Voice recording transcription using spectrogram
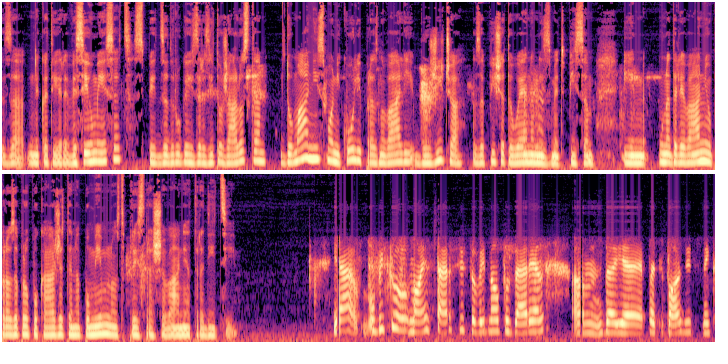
za nekatere vesel mesec, spet za druge izrazito žalosten. Doma nismo nikoli praznovali Božiča, zapišete v enem izmed pisem in v nadaljevanju pravzaprav pokažete na pomembnost preizpraševanja tradicij. Ja, v bistvu moji starši so vedno opozarjali, um, da je pač Božič nek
